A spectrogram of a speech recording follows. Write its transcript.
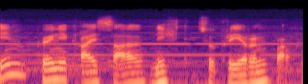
im Königreichssaal nicht zu frieren brauchen.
